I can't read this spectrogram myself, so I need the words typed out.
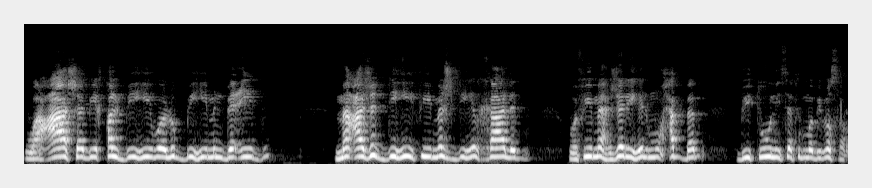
وعاش بقلبه ولبه من بعيد مع جده في مجده الخالد وفي مهجره المحبب بتونس ثم بمصر.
